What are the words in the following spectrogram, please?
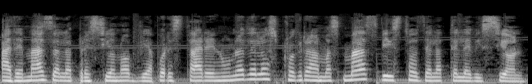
además de la presión obvia por estar en uno de los programas más vistos de la televisión,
